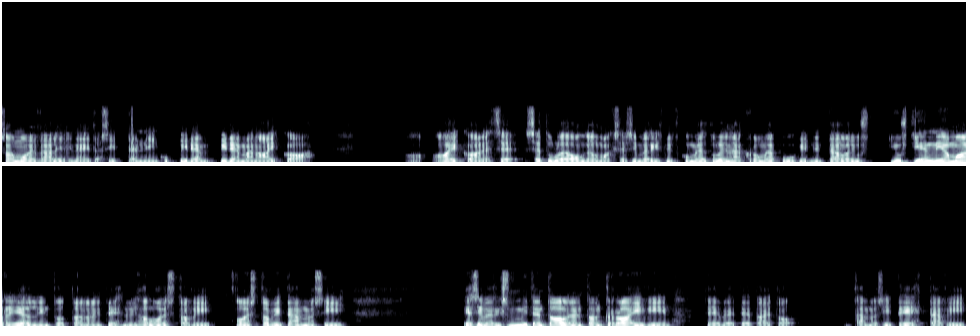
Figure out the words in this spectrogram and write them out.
samoja välineitä sitten niin kuin pidemmän aikaa, aikaan, että se, se tulee ongelmaksi. Esimerkiksi nyt kun meillä tuli nämä Chromebookit, niin täällä on just, just Jenni ja Mariel niin tota, noin, tehnyt ihan loistavia, loistavia tämmöisiä, esimerkiksi miten tallennetaan Driveen TVT-taito tämmöisiä tehtäviä,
